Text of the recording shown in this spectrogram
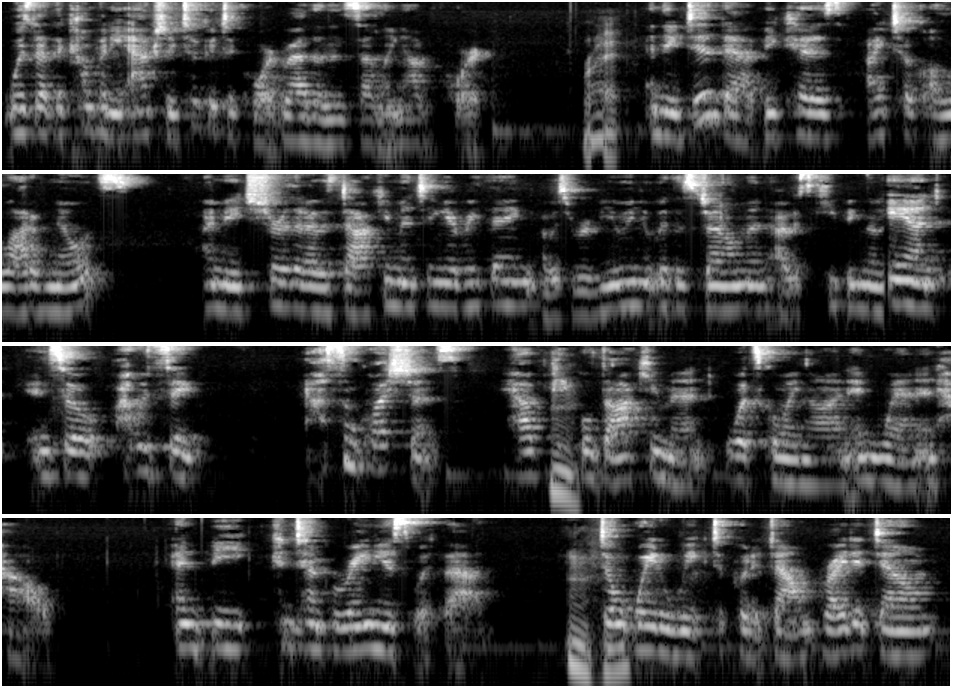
was that the company actually took it to court rather than settling out of court. Right. And they did that because I took a lot of notes. I made sure that I was documenting everything. I was reviewing it with this gentleman. I was keeping them. And, and so I would say, ask some questions. Have hmm. people hmm. document what's going on and when and how and be contemporaneous with that. Mm-hmm. Don't wait a week to put it down. Write it down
